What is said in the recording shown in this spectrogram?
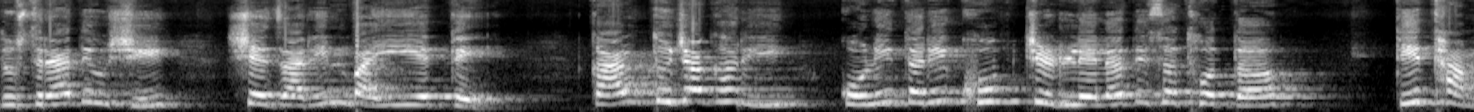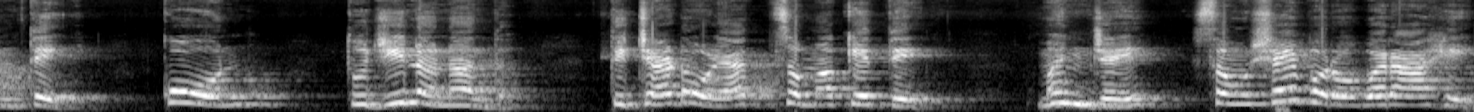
दुसऱ्या दिवशी शेजारीन बाई येते. काल तुझ्या घरी कोणीतरी खूप चिडलेलं दिसत होतं. ती थांबते. कोण? तुझी ननंद तिच्या डोळ्यात चमक येते. म्हणजे संशय बरोबर आहे.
